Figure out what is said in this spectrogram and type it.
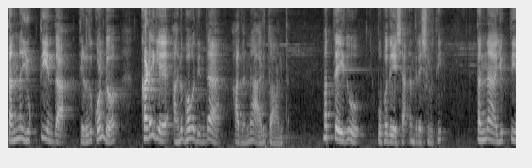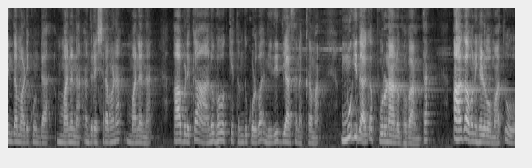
ತನ್ನ ಯುಕ್ತಿಯಿಂದ ತಿಳಿದುಕೊಂಡು ಕಡೆಗೆ ಅನುಭವದಿಂದ ಅದನ್ನು ಅರಿತ ಅಂತ. ಮತ್ತೆ ಇದು ಉಪದೇಶ ಅಂದರೆ ಶ್ರುತಿ. ತನ್ನ ಯುಕ್ತಿಯಿಂದ ಮಾಡಿಕೊಂಡ ಮನನ ಅಂದರೆ ಶ್ರವಣ, ಮನನ. ಆ ಬಳಿಕ ಆ ಅನುಭವಕ್ಕೆ ತಂದುಕೊಳ್ಳುವ ನಿಧಿಧ್ಯಾಸನ ಕ್ರಮ. ಮುಗಿದಾಗ ಪೂರ್ಣಾನುಭವ ಅಂತ. ಆಗ ಅವನು ಹೇಳುವ ಮಾತು,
